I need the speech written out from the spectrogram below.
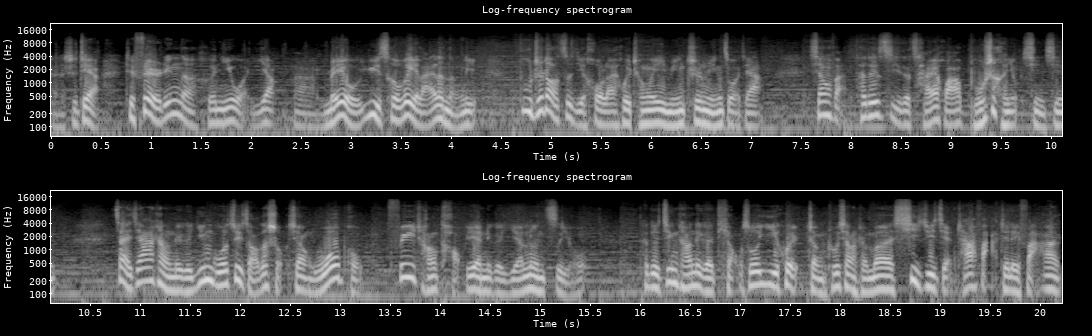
呃，是这样，这费尔丁呢，和你我一样啊，没有预测未来的能力，不知道自己后来会成为一名知名作家。相反，他对自己的才华不是很有信心。再加上这个英国最早的首相 Walpole 非常讨厌这个言论自由，他就经常这个挑唆议会整出像什么戏剧检查法这类法案，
